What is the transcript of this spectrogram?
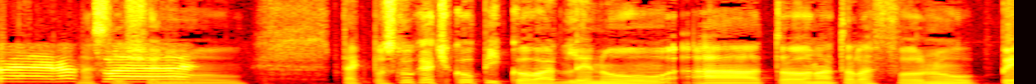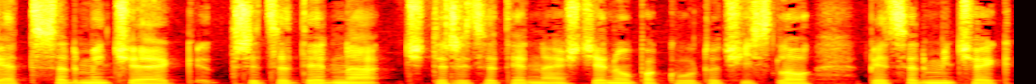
se, naslyšenou. Tak posluchač koupí kovadlinu a to na telefonu 5 sedmiček 31 41. Ještě jednou opakuju to číslo 5 sedmiček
